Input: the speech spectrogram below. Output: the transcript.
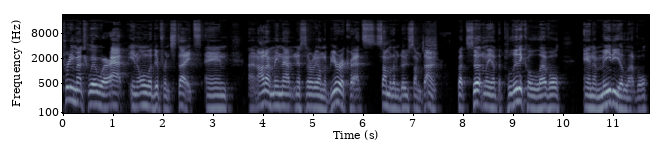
pretty much where we're at in all the different states. And and I don't mean that necessarily on the bureaucrats. Some of them do, some don't. But certainly at the political level and a media level,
